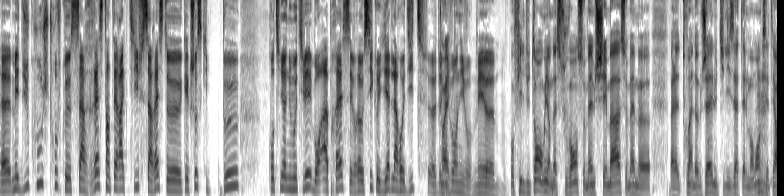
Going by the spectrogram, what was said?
euh, mais du coup, je trouve que ça reste interactif, ça reste euh, quelque chose qui peut continue à nous motiver. Bon, après, c'est vrai aussi qu'il y a de la redite euh, de niveau en niveau. Mais euh, au fil du temps, oui, on a souvent ce même schéma, ce même euh, voilà, trouver un objet, l'utiliser à tel moment, hmm. etc.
